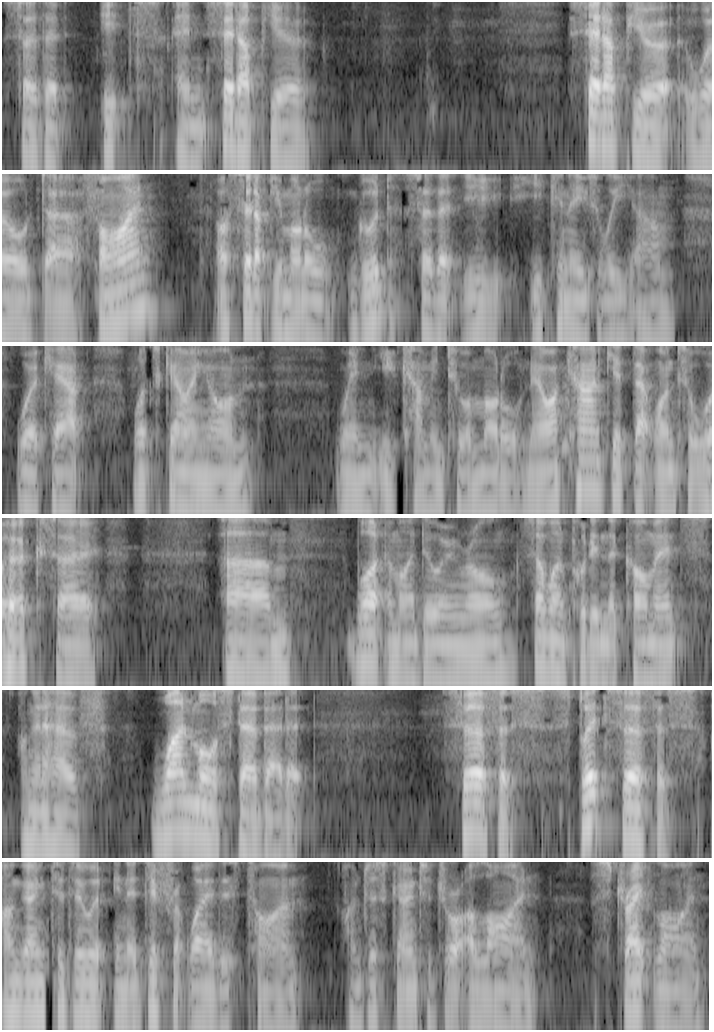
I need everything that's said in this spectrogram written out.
so that it's, and set up your, set up your world uh, fine I'll set up your model good so that you, you can easily um, work out what's going on when you come into a model. Now I can't get that one to work, so um, what am I doing wrong? Someone put in the comments. I'm going to have one more stab at it. Surface, split surface. I'm going to do it in a different way this time. I'm just going to draw a line, a straight line,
